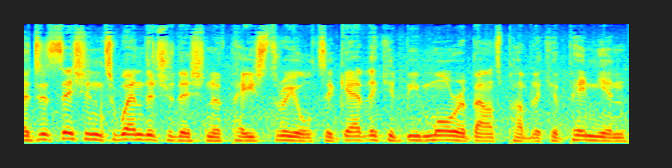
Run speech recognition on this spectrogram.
A decision to end the tradition of page three altogether could be more about public opinion,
